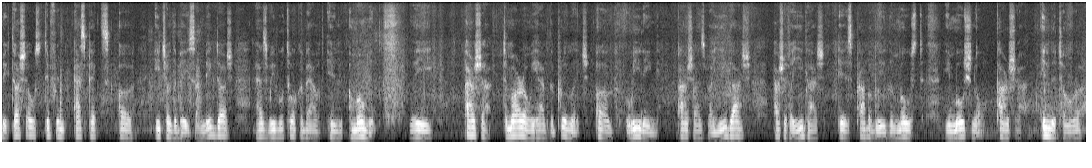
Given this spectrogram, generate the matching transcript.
Mikdashos, different aspects of each of the Beis Hamikdash, as we will talk about in a moment. The Parsha, tomorrow we have the privilege of reading Parshas Vayigash. Parsha Vayigash is probably the most emotional Parsha in the Torah,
